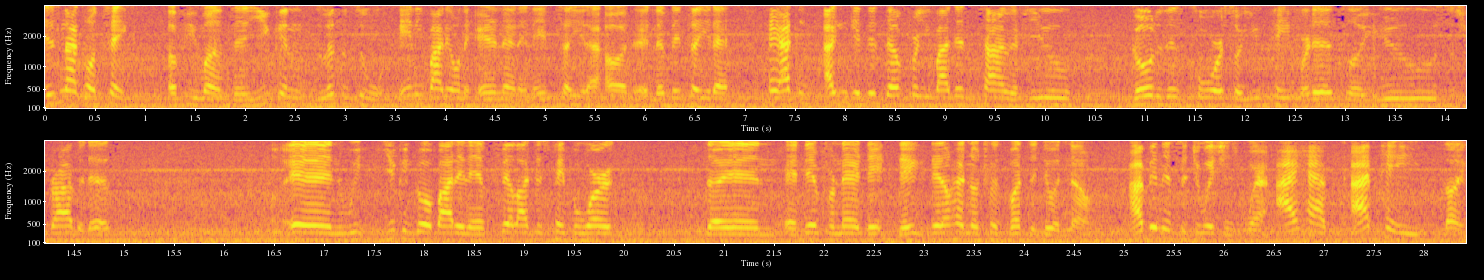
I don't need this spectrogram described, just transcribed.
is not going to take a few months and you can listen to anybody on the internet and they tell you that uh, and if they tell you that hey i can i can get this done for you by this time if you go to this course or you pay for this or you subscribe to this and we you can go about it and fill out this paperwork then and then from there they, they they don't have no choice but to do it now i've been in situations where i have i paid like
